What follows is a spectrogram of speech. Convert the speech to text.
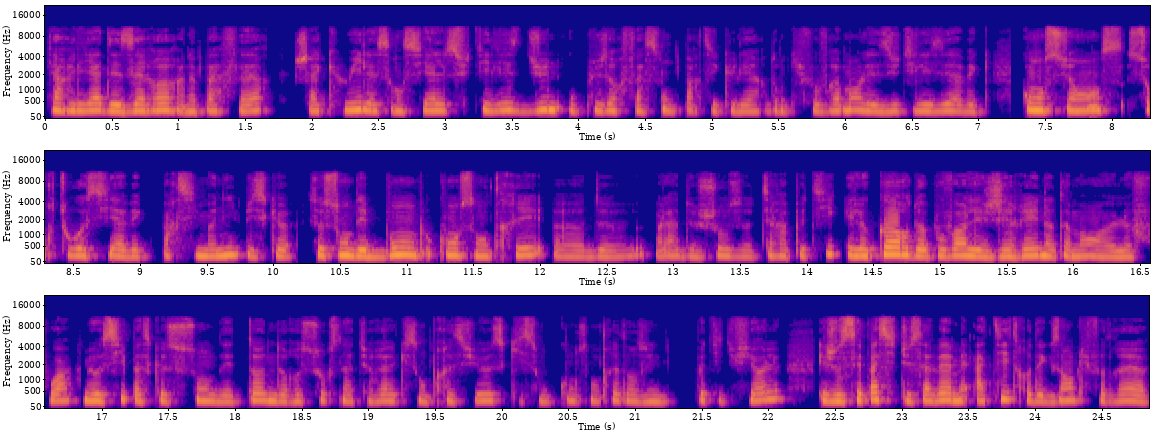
car il y a des erreurs à ne pas faire. Chaque huile essentielle s'utilise d'une ou plusieurs façons particulières, donc il faut vraiment les utiliser avec conscience, surtout aussi avec parcimonie, puisque ce sont des bombes concentrées euh, de, voilà, de choses thérapeutiques et le corps doit pouvoir les gérer, notamment euh, le foie, mais aussi parce que ce sont des tonnes de ressources naturelles qui sont précieuses, qui sont concentrées dans une petite fiole. Et je ne sais pas si tu savais, mais à titre d'exemple, il faudrait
